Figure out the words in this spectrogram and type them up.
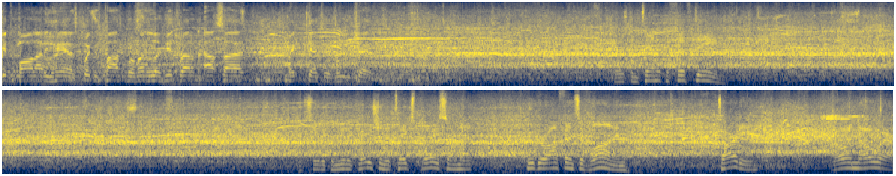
Get the ball out of your hand as quick as possible, run a little hitch right on the outside, make the catch and move the chain. First and 10 at the 15. You see the communication that takes place on that Cougar offensive line. Tardy going nowhere.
